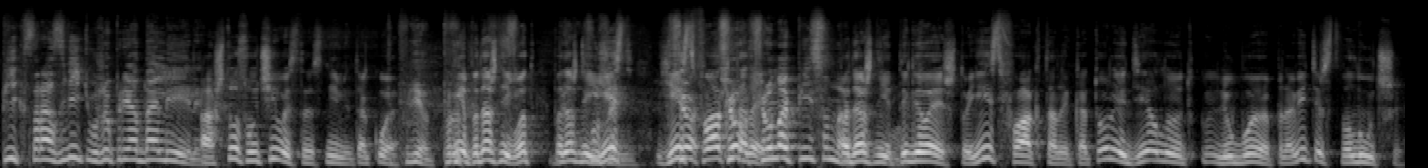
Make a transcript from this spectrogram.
пик с развития уже преодолели. А что случилось-то с ними такое? Нет, Не, подожди, вот подожди, Слушай, есть, всё- есть факторы. всё написано. Подожди, ты говоришь, что есть факторы, которые делают любое правительство лучше.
